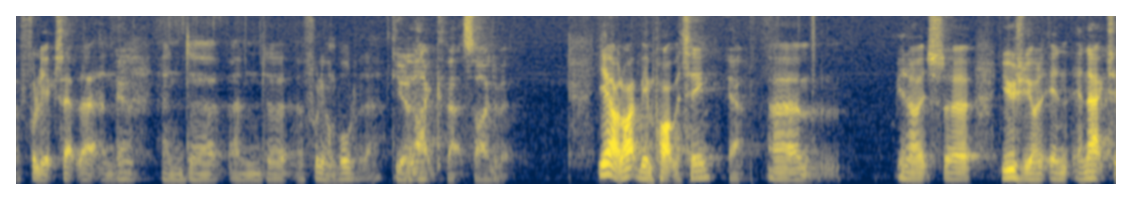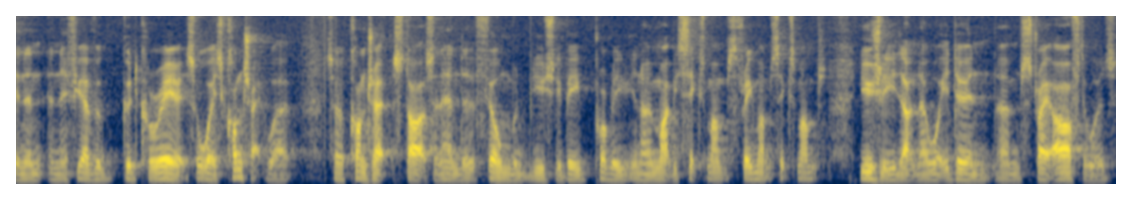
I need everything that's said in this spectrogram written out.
I fully accept that and Yeah. and uh, and uh, fully on board with that. Do you Yeah. like that side of it? Yeah, I like being part of a team. Yeah. Um, you know, it's uh, usually in, in acting, and, and if you have a good career, it's always contract work. So a contract starts and ends. The film would usually be probably, you know, it might be six months, three months, six months. Usually you don't know what you're doing um, straight afterwards.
